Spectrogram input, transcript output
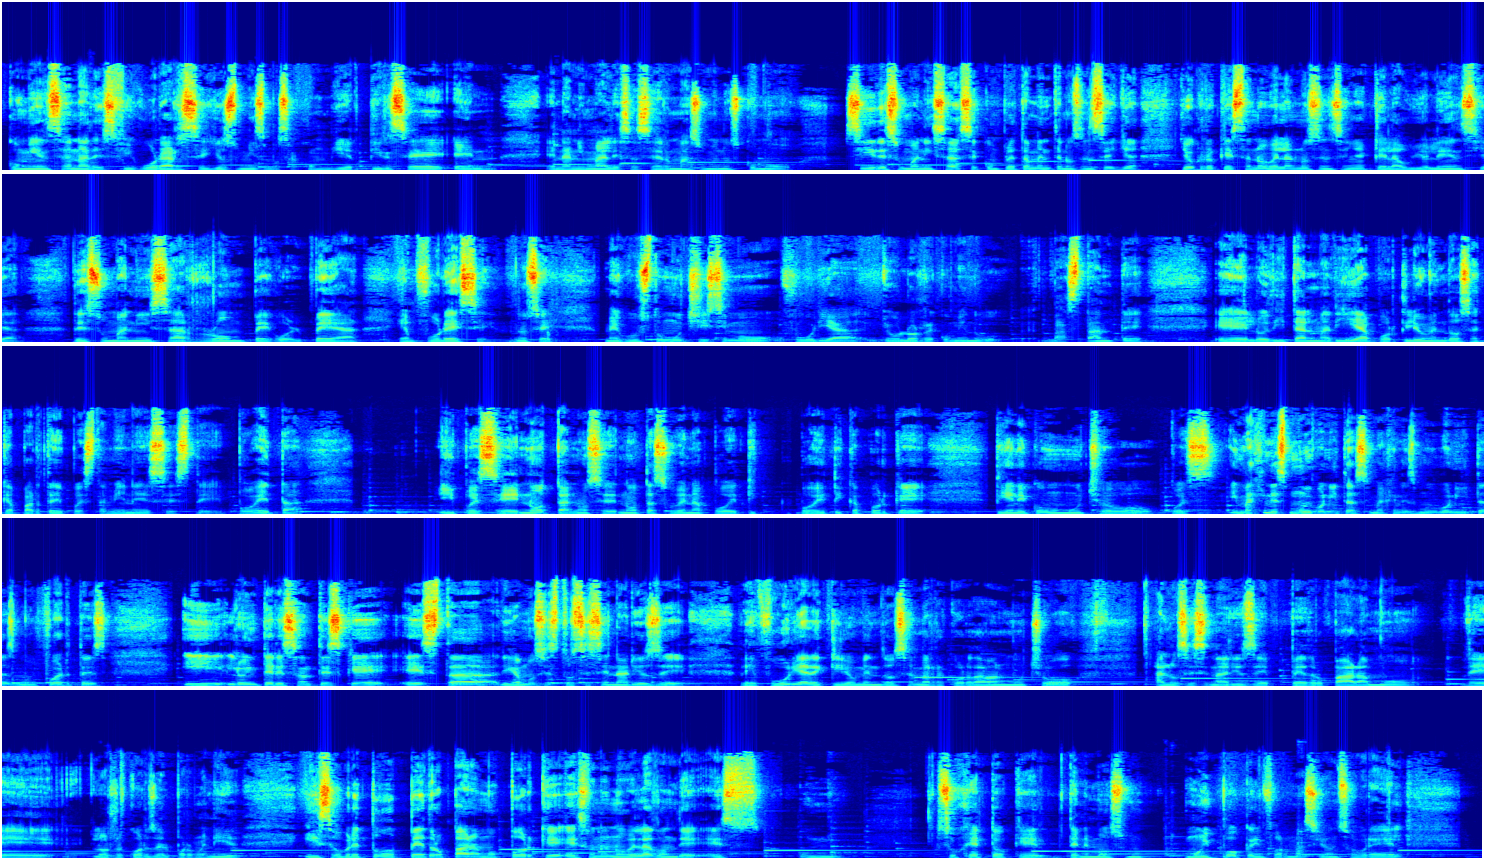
comienzan a desfigurarse ellos mismos, a convertirse en, en animales, a ser más o menos como sí, deshumanizarse completamente. Nos enseña, yo creo que esta novela nos enseña que la violencia deshumaniza, rompe, golpea, enfurece. No sé, me gustó muchísimo Furia, yo lo recomiendo bastante. Eh, lo edita Almadía por Clio Mendoza, que aparte pues también es este poeta. Y pues se nota, ¿no? Se nota su vena poética poética porque tiene como mucho, pues, imágenes muy bonitas, imágenes muy bonitas, muy fuertes. Y lo interesante es que esta, digamos, estos escenarios de, de Furia de Clio Mendoza me recordaban mucho a los escenarios de Pedro Páramo, de Los Recuerdos del Porvenir y sobre todo Pedro Páramo porque es una novela donde es un sujeto que tenemos muy poca información sobre él,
